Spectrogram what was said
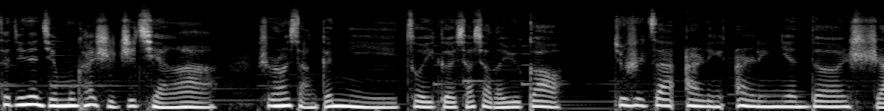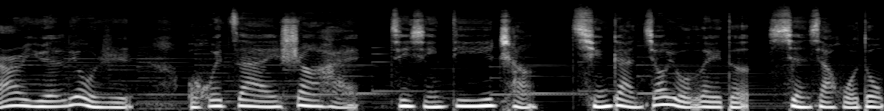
在今天节目开始之前啊，双双想跟你做一个小小的预告，就是在二零二零年的十二月六日，我会在上海进行第一场。情感交友类的线下活动，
